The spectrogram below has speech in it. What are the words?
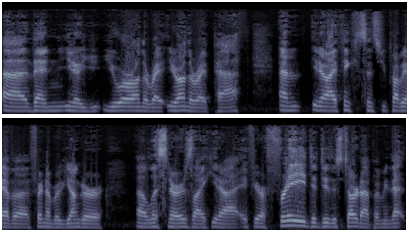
uh, then you know you, you are on the right you're on the right path. And you know, I think since you probably have a fair number of younger uh, listeners, like you know, if you're afraid to do the startup, I mean that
